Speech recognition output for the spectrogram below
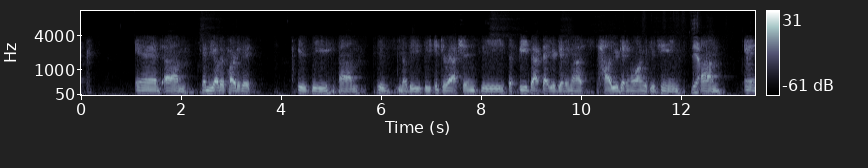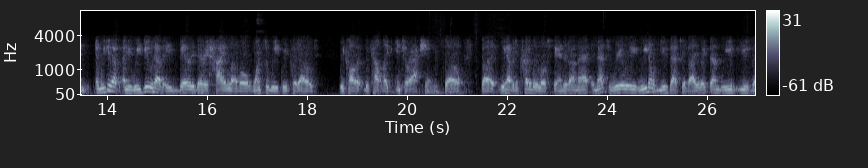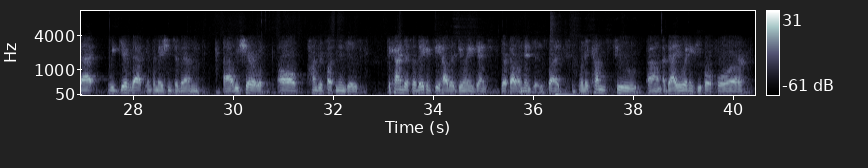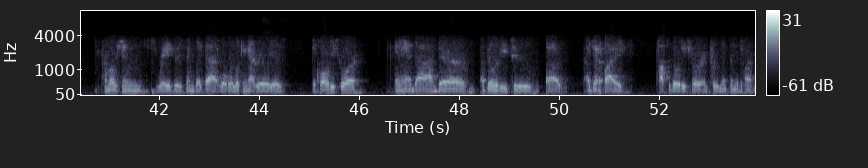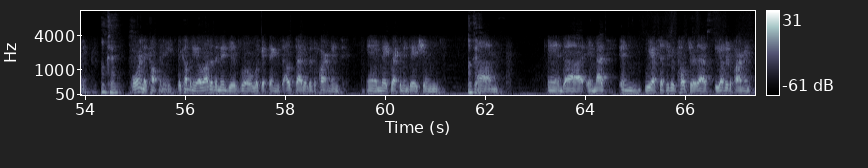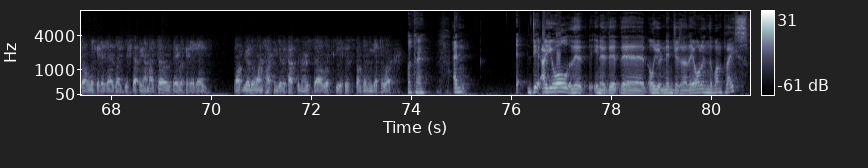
and um, and the other part of it is the um, is you know the the interactions, the the feedback that you're giving us, how you're getting along with your team. Yeah. Um, and and we do have I mean we do have a very very high level. Once a week we put out we call it we count like interactions. So but we have an incredibly low standard on that. And that's really we don't use that to evaluate them. We use that we give that information to them. Uh, we share it with all 100 plus ninjas to kind of so they can see how they're doing against their fellow ninjas but when it comes to um, evaluating people for promotions, raises, things like that, what we're looking at really is the quality score and uh, their ability to uh, identify possibilities for improvements in the department Okay. or in the company. The company, a lot of the ninjas will look at things outside of the department and make recommendations Okay. um, and uh, and that's and we have such a good culture that the other departments don't look at it as like you're stepping on my toes. They look at it as well, you're the one talking to the customers, so let's see if this is something we can get to work. Okay, and uh, do, are you all the you know the the all your ninjas are they all in the one place?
